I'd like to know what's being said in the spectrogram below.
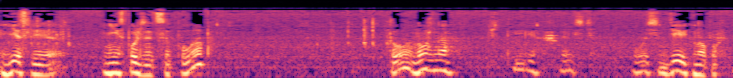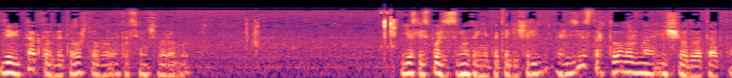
если не используется pull-up, то нужно 4, 6, 8, 9 нопов, 9 тактов для того, чтобы это все начало работать. Если используется внутренний подтягивающий резистор, то нужно еще два такта.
